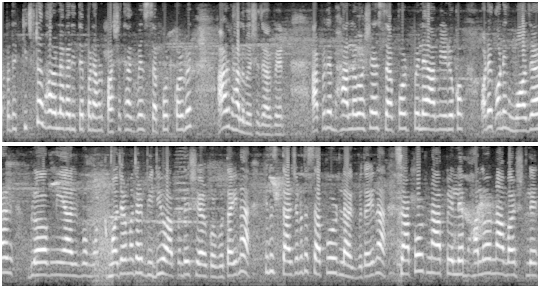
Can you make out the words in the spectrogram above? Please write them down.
আপনাদের কিছুটা ভালো লাগা দিতে পারে, আমার পাশে থাকবেন সাপোর্ট করবেন, আর ভালোবেসে যাবেন। আপনাদের ভালোবাসার সাপোর্ট পেলে আমি এরকম অনেক অনেক মজার ব্লগ নিয়ে আসব, মজার মজার ভিডিও আপনাদের শেয়ার করব, তাই না? কিন্তু তার জন্য তো সাপোর্ট লাগবে, তাই না? সাপোর্ট না পেলে, ভালো না বাসলে,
